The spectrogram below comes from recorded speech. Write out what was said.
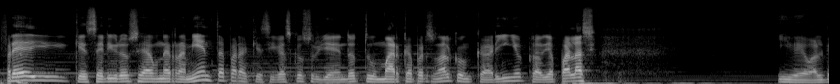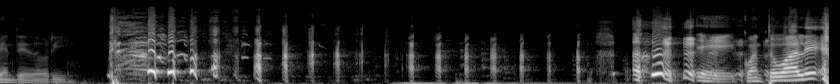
Freddy, que ese libro sea una herramienta para que sigas construyendo tu marca personal con cariño, Claudia Palacio. Y veo al vendedor y... Eh, ¿Cuánto vale?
